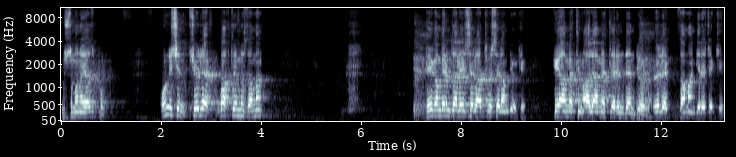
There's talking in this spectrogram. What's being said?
Müslümana yazık olur. Onun için şöyle baktığımız zaman Peygamberimiz Aleyhisselatü Vesselam diyor ki kıyametin alametlerinden diyor öyle zaman gelecek ki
